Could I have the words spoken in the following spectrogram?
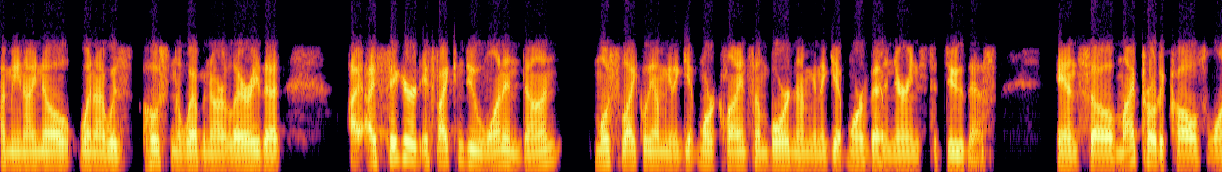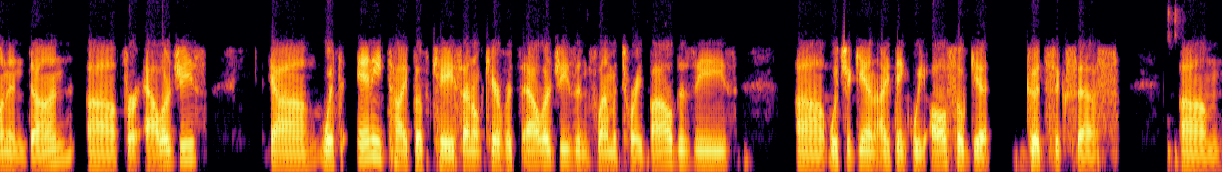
I mean, I know when I was hosting the webinar, Larry, that I, I figured if I can do one and done, most likely I'm going to get more clients on board and I'm going to get more veterinarians yep. to do this. And so my protocol is one and done uh, for allergies. Uh, with any type of case, I don't care if it's allergies, inflammatory bowel disease, uh, which again, I think we also get good success. Um,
